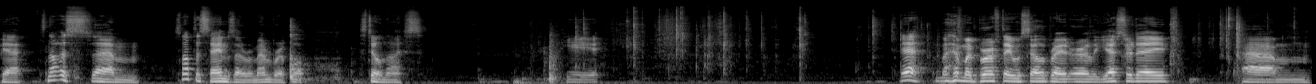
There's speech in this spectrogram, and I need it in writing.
yeah, it's not as um, it's not the same as I remember it, but still nice. Yeah. Yeah, my birthday was celebrated early yesterday. Um,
